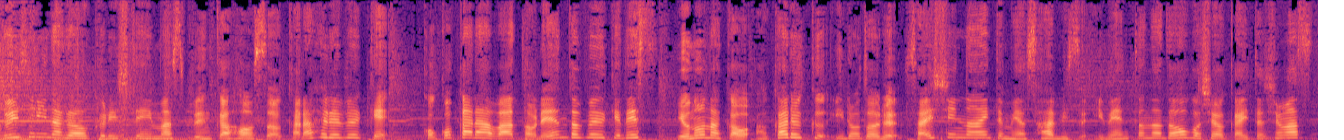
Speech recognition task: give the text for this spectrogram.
福井セリナがお送りしています文化放送カラフルブーケここからはトレンドブーケです世の中を明るく彩る最新のアイテムやサービスイベントなどをご紹介いたします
